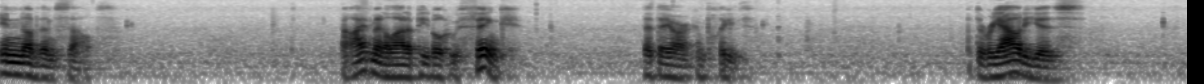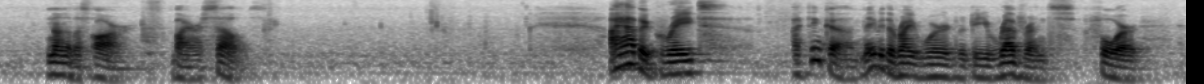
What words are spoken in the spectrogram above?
in and of themselves. Now, I've met a lot of people who think that they are complete. But the reality is, none of us are by ourselves. I have a great, I think uh, maybe the right word would be reverence for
